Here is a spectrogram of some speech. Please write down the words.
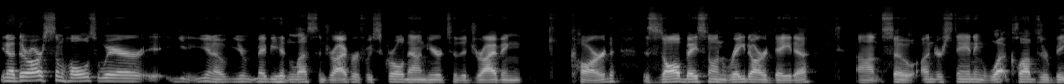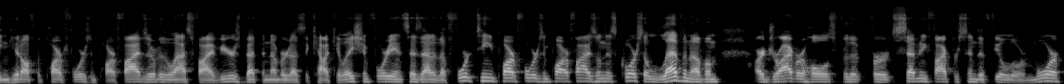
you know there are some holes where you, you know you're maybe hitting less than driver. If we scroll down here to the driving card. This is all based on radar data. Um, so understanding what clubs are being hit off the par fours and par fives over the last five years, bet the number does the calculation for you and says out of the 14 par fours and par fives on this course, 11 of them are driver holes for the for 75% of the field or more.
